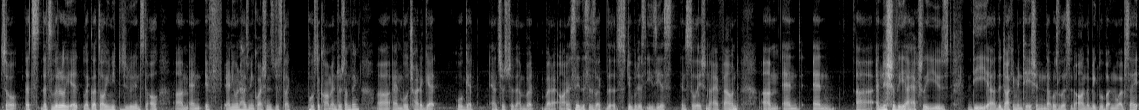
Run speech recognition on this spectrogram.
So that's that's literally it. Like that's all you need to do to install. Um, and if anyone has any questions just like post a comment or something uh, and we'll try to get we'll get answers to them but but I, honestly this is like the stupidest easiest installation i have found. Um, and and uh, initially I actually used the uh, the documentation that was listed on the Big Blue Button website,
